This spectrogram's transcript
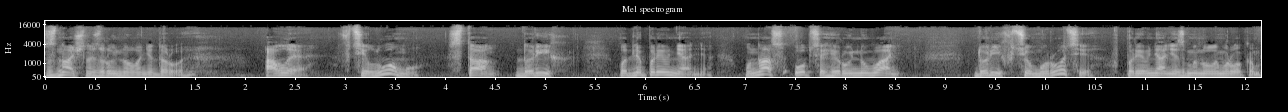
значно зруйновані дороги. Але в цілому стан доріг, от для порівняння, у нас обсяги руйнувань доріг в цьому році, в порівнянні з минулим роком,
